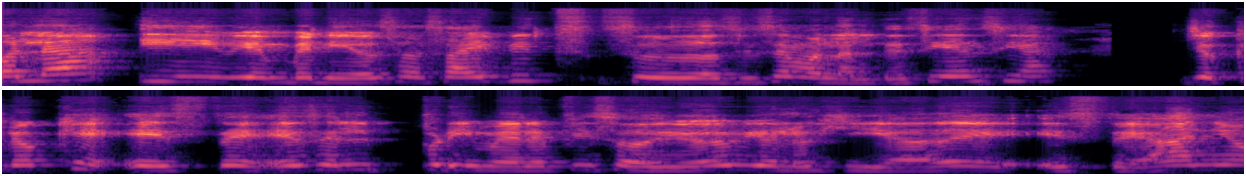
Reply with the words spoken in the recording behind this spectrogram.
Hola y bienvenidos a Cybits, su dosis semanal de ciencia. Yo creo que este es el primer episodio de biología de este año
